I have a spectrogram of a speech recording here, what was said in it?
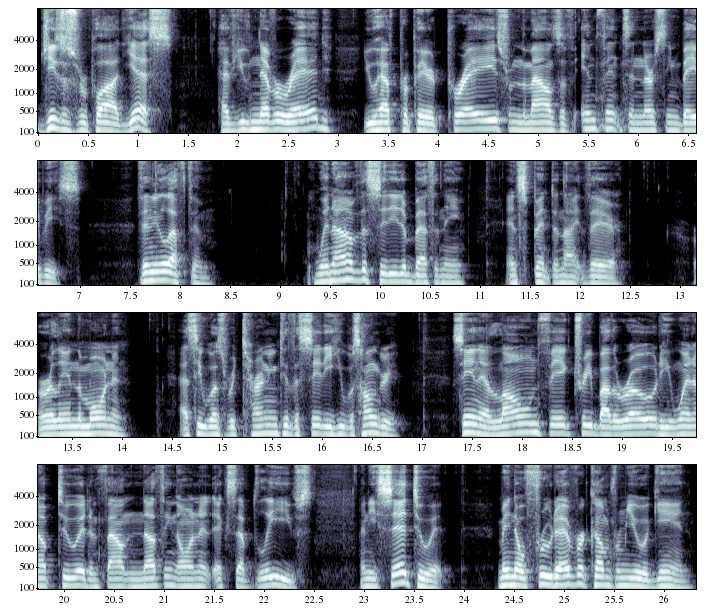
Jesus replied, Yes. Have you never read? You have prepared praise from the mouths of infants and nursing babies. Then he left them, went out of the city to Bethany, and spent the night there. Early in the morning, as he was returning to the city, he was hungry. Seeing a lone fig tree by the road, he went up to it and found nothing on it except leaves. And he said to it, May no fruit ever come from you again.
